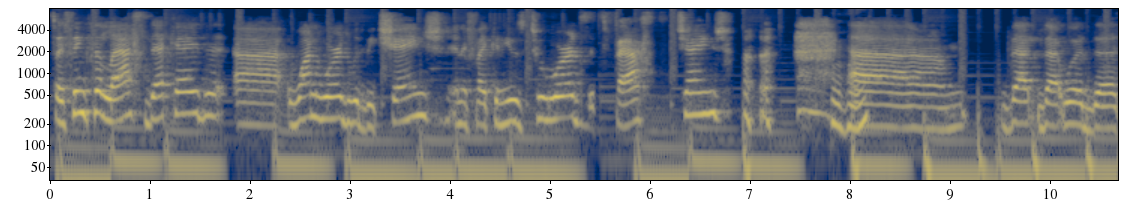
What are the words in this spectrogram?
So I think the last decade, uh, one word would be change. And if I can use two words, it's fast change. mm-hmm. um, that, that would uh,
